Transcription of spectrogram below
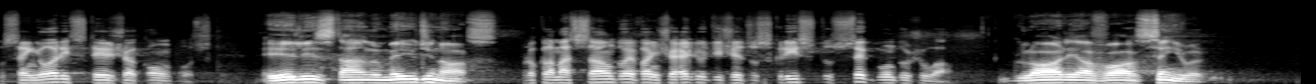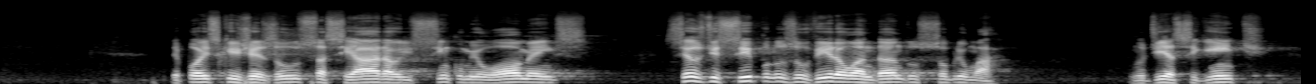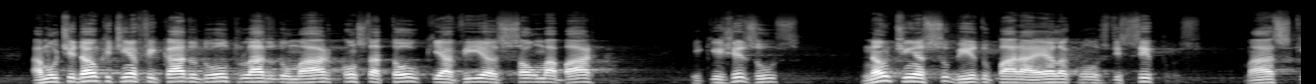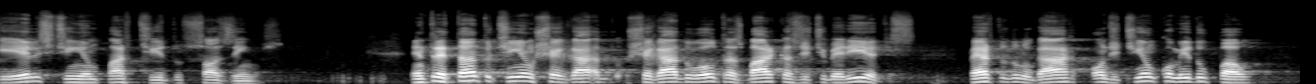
O Senhor esteja convosco. Ele está no meio de nós. Proclamação do Evangelho de Jesus Cristo segundo João. Glória a vós, Senhor. Depois que Jesus saciara os cinco mil homens, seus discípulos o viram andando sobre o mar. No dia seguinte, a multidão que tinha ficado do outro lado do mar constatou que havia só uma barca e que Jesus não tinha subido para ela com os discípulos, mas que eles tinham partido sozinhos. Entretanto, tinham chegado, chegado outras barcas de Tiberíades, perto do lugar onde tinham comido o pão,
